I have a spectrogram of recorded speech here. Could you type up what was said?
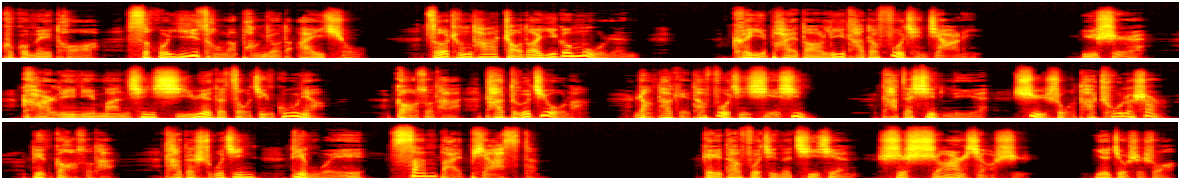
库库梅托似乎依从了朋友的哀求，责成他找到一个牧人，可以派到丽塔的父亲家里。于是卡尔利尼满心喜悦地走进姑娘，告诉他他得救了，让他给他父亲写信。他在信里叙述他出了事儿，并告诉他他的赎金定为三百皮亚斯特。给他父亲的期限是十二小时，也就是说，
